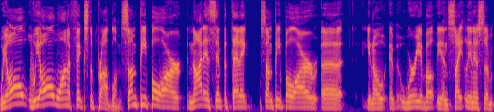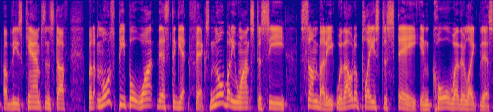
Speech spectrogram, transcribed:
We all we all want to fix the problem. Some people are not as sympathetic. Some people are, uh, you know, eh, worry about the unsightliness of, of these camps and stuff. But most people want this to get fixed. Nobody wants to see somebody without a place to stay in cold weather like this.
